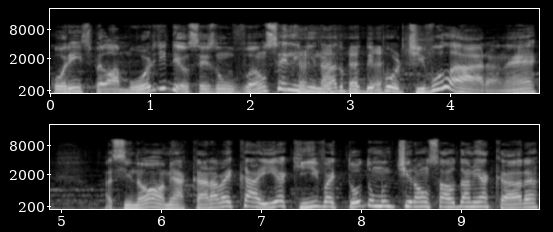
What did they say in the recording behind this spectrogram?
Corinthians, pelo amor de Deus, vocês não vão ser eliminados pro Deportivo Lara, né? Assim, não, minha cara vai cair aqui, vai todo mundo tirar um sarro da minha cara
